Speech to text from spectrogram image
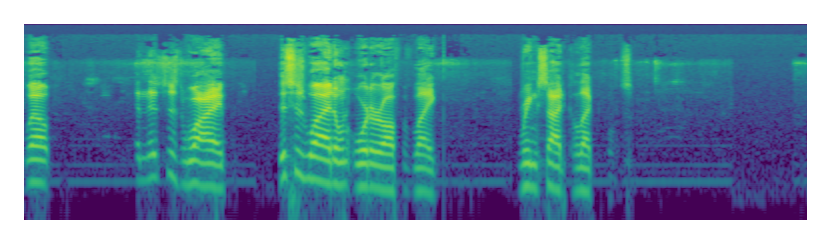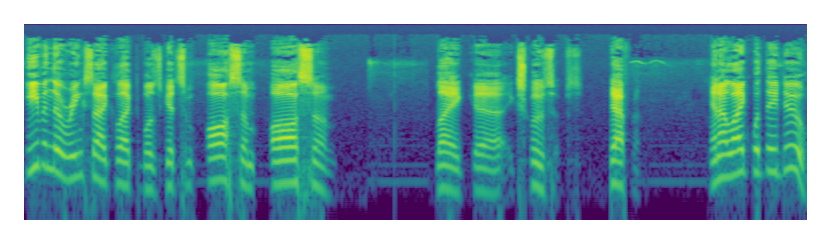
Well, and this is why this is why I don't order off of like Ringside Collectibles. Even though Ringside Collectibles get some awesome, awesome like uh, exclusives, definitely, and I like what they do,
